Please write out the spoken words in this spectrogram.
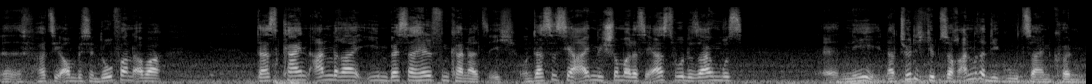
das hört sich auch ein bisschen doof an, aber dass kein anderer ihm besser helfen kann als ich. Und das ist ja eigentlich schon mal das Erste, wo du sagen musst, äh, nee, natürlich gibt es auch andere, die gut sein können.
